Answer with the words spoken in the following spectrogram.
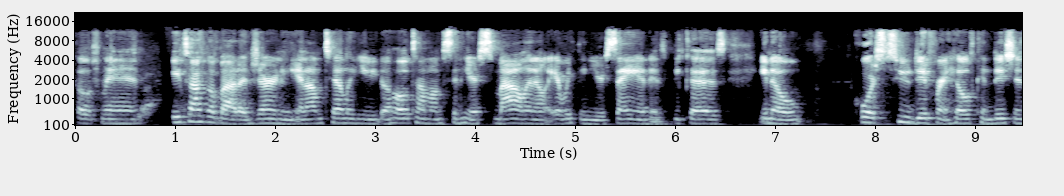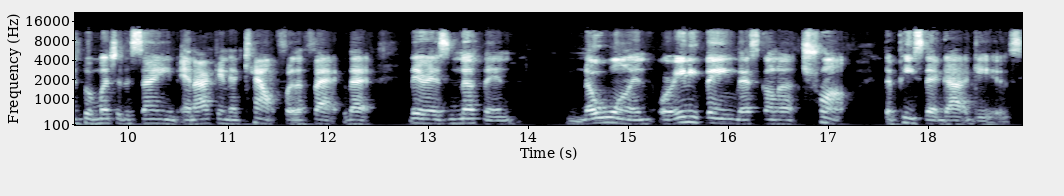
Coach, man, you talk about a journey, and I'm telling you, the whole time I'm sitting here smiling on everything you're saying is because, you know, of course, two different health conditions, but much of the same. And I can account for the fact that there is nothing, no one, or anything that's going to trump the peace that God gives.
